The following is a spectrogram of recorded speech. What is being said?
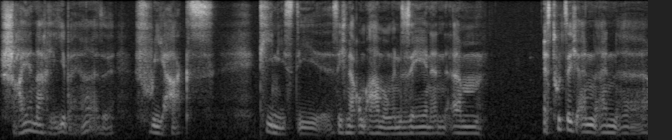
Schreie nach Liebe. Ja? Also Free Hugs, Teenies, die sich nach Umarmungen sehnen. Ähm, es tut sich ein, ein äh,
